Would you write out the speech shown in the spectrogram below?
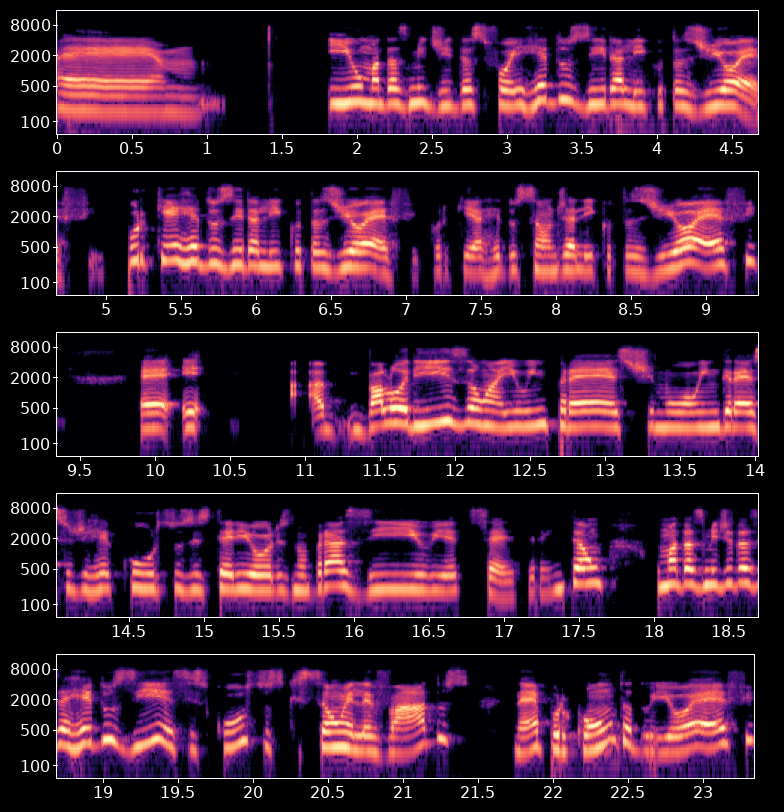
É, e uma das medidas foi reduzir alíquotas de IOF. Por que reduzir alíquotas de IOF? Porque a redução de alíquotas de IOF é, é, valorizam aí o empréstimo, o ingresso de recursos exteriores no Brasil e etc. Então, uma das medidas é reduzir esses custos que são elevados, né, por conta do IOF,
